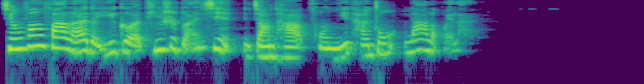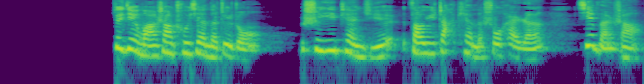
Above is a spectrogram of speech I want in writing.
警方发来的一个提示短信将他从泥潭中拉了回来。最近网上出现的这种。试衣骗局遭遇诈骗的受害人，基本上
